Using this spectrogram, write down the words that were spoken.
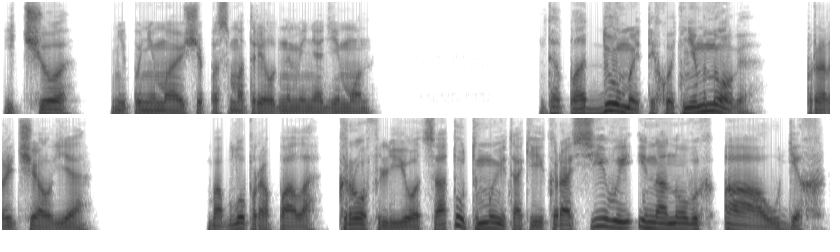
«И чё?» — непонимающе посмотрел на меня Димон. «Да подумай ты хоть немного!» — прорычал я. Бабло пропало, кровь льется, а тут мы такие красивые и на новых аудях.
